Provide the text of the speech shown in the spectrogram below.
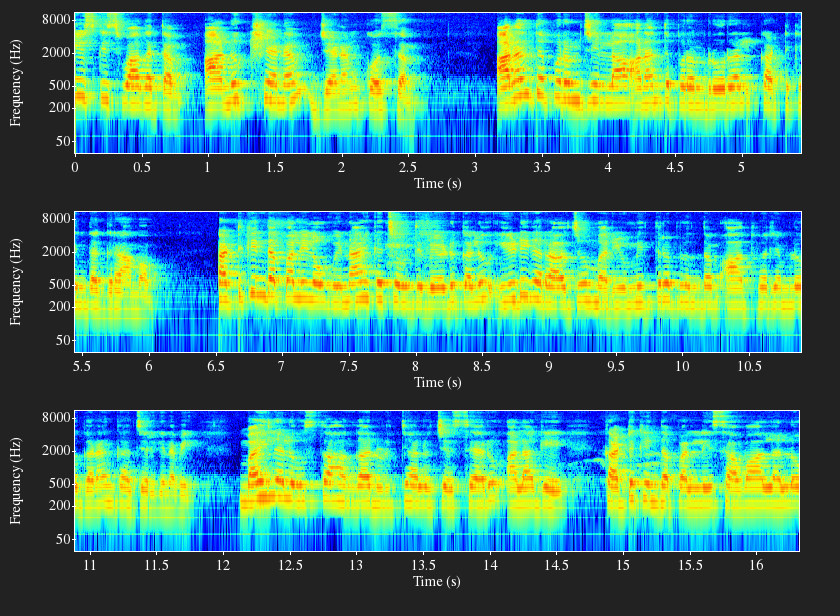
న్యూస్కి కి స్వాగతం. అనుక్షణం జనం కోసం. అనంతపురం జిల్లా అనంతపురం రూరల్ కట్టికింద గ్రామం. కట్టికిందపల్లిలో వినాయక చవితి వేడుకలు ఈడిగ రాజు మరియు మిత్ర బృందం ఆధ్వర్యంలో ఘనంగా జరిగినవి. మహిళలు ఉత్సాహంగా నృత్యాలు చేశారు. అలాగే కట్టుకిందపల్లి సవాళ్ళలో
